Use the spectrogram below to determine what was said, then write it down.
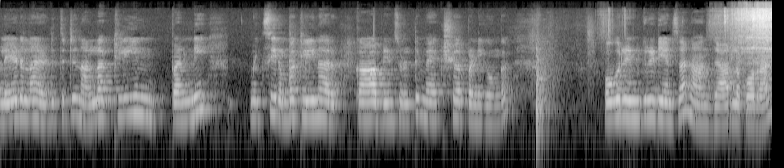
பிளேடெல்லாம் எடுத்துட்டு நல்லா க்ளீன் பண்ணி மிக்ஸி ரொம்ப க்ளீனாக இருக்கா அப்படின்னு சொல்லிட்டு மேக் ஷூர் பண்ணிக்கோங்க. ஒவ்வொரு இன்க்ரீடியன்ஸாக நான் ஜாரில் போடுறேன்.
